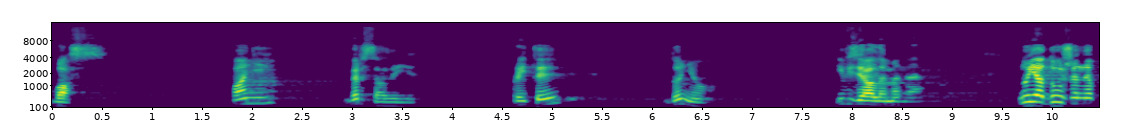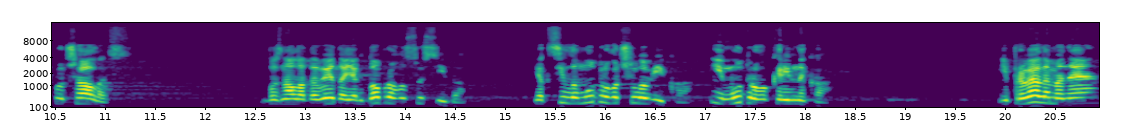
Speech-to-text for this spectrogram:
вас, пані Версавіє, прийти до нього. І взяли мене. Ну, я дуже не почалась, бо знала Давида як доброго сусіда, як ціломудрого чоловіка і мудрого керівника. І привели мене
